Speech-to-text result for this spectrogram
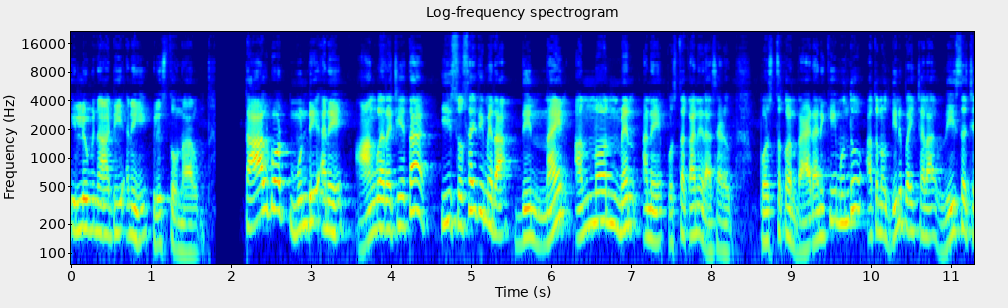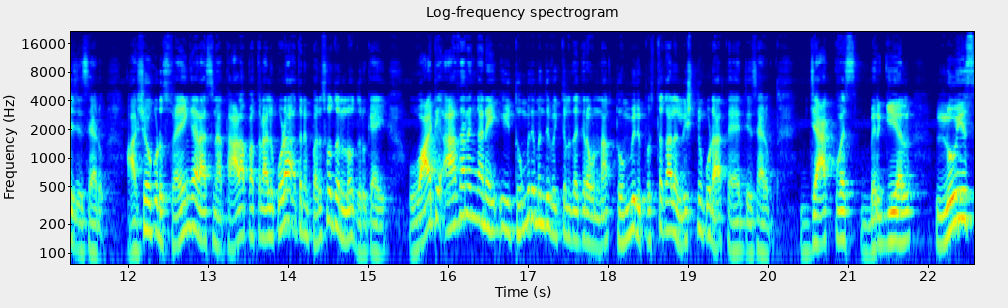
ఇల్యూమినాటి అని పిలుస్తున్నారు. టాల్బోట్ ముండి అనే ఆంగ్ల రచయిత ఈ సొసైటీ మీద ది నైన్ అన్నోన్ మెన్ అనే పుస్తకాన్ని రాశాడు. పుస్తకం రాయడానికి ముందు అతను దీనిపై చాలా రీసెర్చ్ చేశాడు. అశోకుడు స్వయంగా రాసిన తాళపత్రాలు కూడా అతని పరిశోధనలో దొరికాయి. వాటి ఆధారంగానే ఈ తొమ్మిది మంది వ్యక్తుల దగ్గర ఉన్న తొమ్మిది పుస్తకాల లిస్టును కూడా తయారు చేశాడు. జాక్వెస్ బెర్గియల్ లూయిస్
